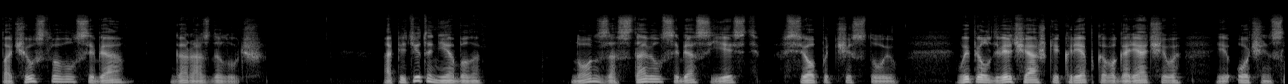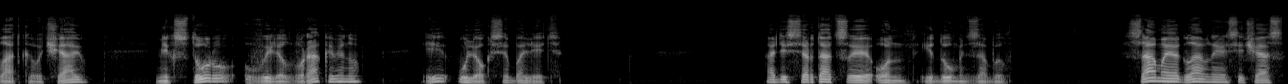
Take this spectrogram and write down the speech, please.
почувствовал себя гораздо лучше. Аппетита не было, но он заставил себя съесть все подчистую выпил две чашки крепкого горячего и очень сладкого чаю, микстуру вылил в раковину и улегся болеть. О диссертации он и думать забыл. Самое главное сейчас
